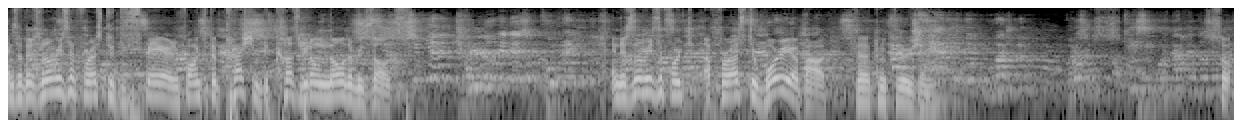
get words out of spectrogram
And so, there's no reason for us to despair and fall into depression because we don't know the results. And there's no reason for, uh, for us to worry about the conclusion. So,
